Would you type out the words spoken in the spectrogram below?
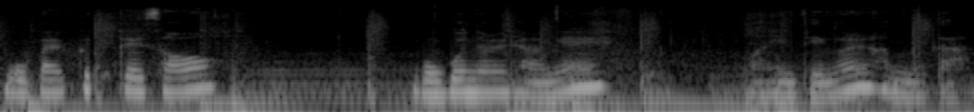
모발 끝에서 모근을 향해 와인딩을 합니다.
